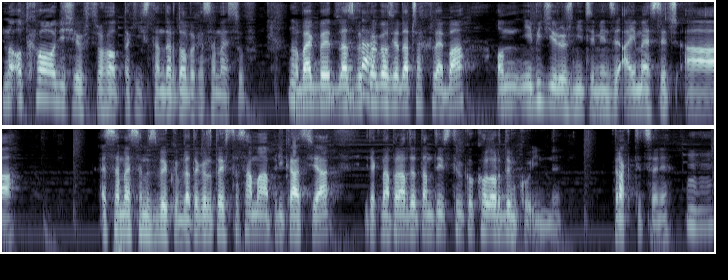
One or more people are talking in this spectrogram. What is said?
No odchodzi się już trochę od takich standardowych SMS-ów. No, No, bo jakby dla tak. zwykłego zjadacza chleba, on nie widzi różnicy między iMessage a SMS-em zwykłym, dlatego że to jest ta sama aplikacja i tak naprawdę tam to jest tylko kolor dymku inny. Praktyce, nie? Mhm.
